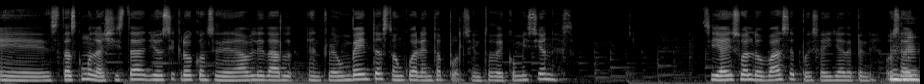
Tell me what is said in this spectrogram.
eh, estás como la chista, yo sí creo considerable dar entre un 20 hasta un 40% de comisiones. Si hay sueldo base, pues ahí ya depende. O sea,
